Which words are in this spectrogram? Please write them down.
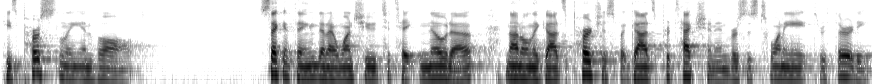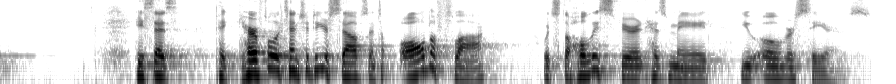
He's personally involved. Second thing that I want you to take note of not only God's purchase, but God's protection in verses 28 through 30. He says, Pay careful attention to yourselves and to all the flock which the Holy Spirit has made you overseers.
